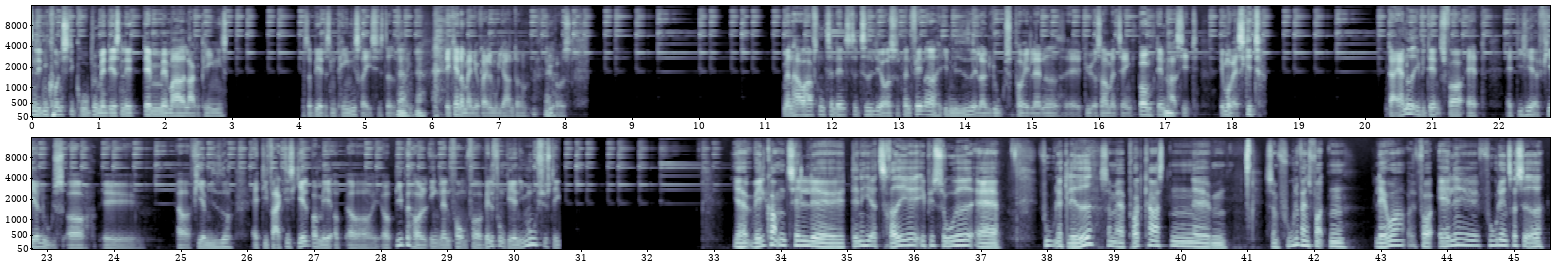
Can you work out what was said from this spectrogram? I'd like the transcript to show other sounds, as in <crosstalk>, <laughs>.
det er sådan lidt en kunstig gruppe, men det er sådan lidt dem med meget lang penis. Så bliver det sådan en penisrace i stedet for. Ja, ikke? ja. Det kender man jo fra alle mulige andre dyr Ja. også. Man har jo haft en tendens til tidligere også, hvis man finder en mide eller en lus på et eller andet øh, dyr, så har man tænkt, bum, det er en Mm. parasit. Det må være skidt. Der er noget evidens for, at, at de her fjerlus og, øh, og fjermider, at de faktisk hjælper med at, at, at bibeholde en eller anden form for velfungerende immunsystem. Ja, velkommen til øh, denne her tredje episode af Fugl af Glæde, som er podcasten, øh, som Fuglevandsfonden laver for alle fugleinteresserede,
